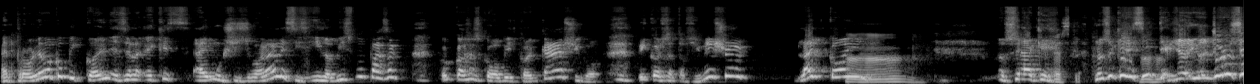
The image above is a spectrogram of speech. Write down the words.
el problema con Bitcoin es, que hay muchísimo análisis y lo mismo pasa con cosas como Bitcoin Cash, y Bitcoin Satoshi Mission, Litecoin. O sea que no sé qué decirte. yo, yo, no sé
